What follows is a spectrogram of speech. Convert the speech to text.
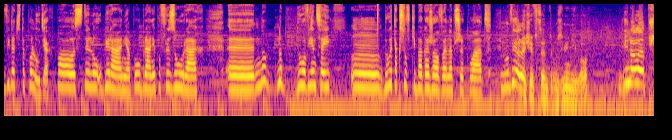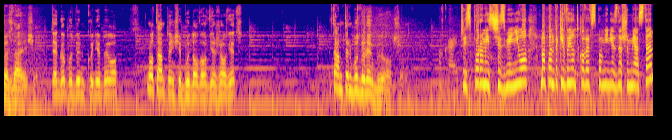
widać to po ludziach, po stylu ubierania, po ubraniach, po fryzurach. E, No, no było więcej, mm, były taksówki bagażowe na przykład. No wiele się w centrum zmieniło i na lepsze zdaje się. Tego budynku nie było. No tamten się budował wieżowiec. Tamten budynek był owszem. Czyli sporo miejsc się zmieniło. Ma pan takie wyjątkowe wspomnienie z naszym miastem?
